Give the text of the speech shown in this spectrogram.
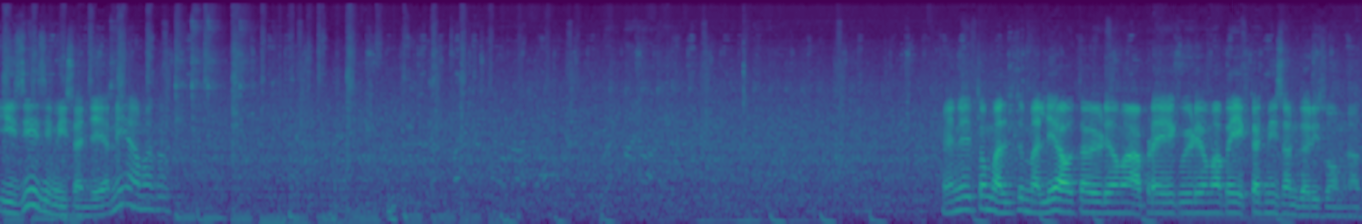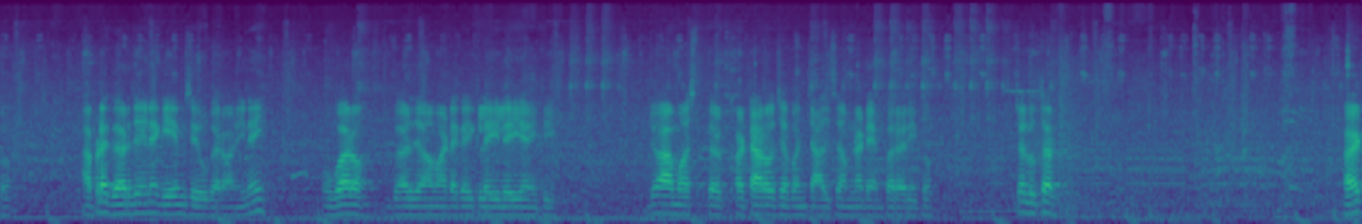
ઇઝી ઇઝી મિશન છે યાર, નહીં આમાં તો. એને તો મળતું મળીએ આવતા વિડીયોમાં, આપણે એક વિડીયોમાં ભાઈ એક જ મિશન કરીશું હમણાં તો. આપણે ઘર જઈને ગેમ સેવ કરવાની, નહીં? ઊભા રહો, ઘર જવા માટે કંઈક લઈ લઈએ અહીંથી. જો આ મસ્ત ખટારો છે પણ ચાલશે હમણાં ટેમ્પરરી તો. ચાલ ઉતર. હટ.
